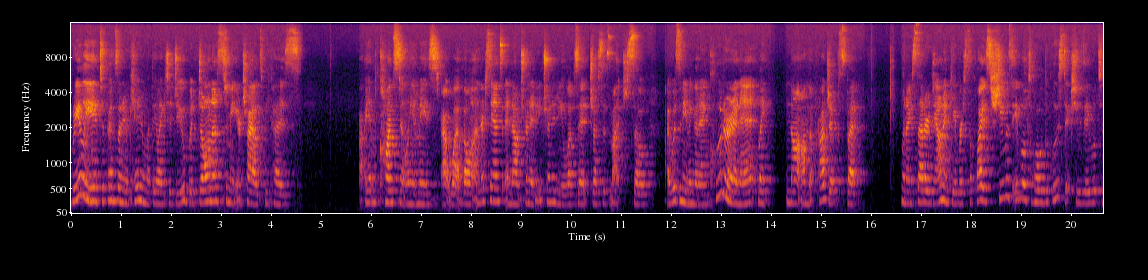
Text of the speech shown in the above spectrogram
really it depends on your kid and what they like to do, but don't estimate your child because I am constantly amazed at what Bella understands and now Trinity. Trinity loves it just as much. So I wasn't even to include her in it, like not on the projects, but when I sat her down and gave her supplies, she was able to hold the glue stick. She was able to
